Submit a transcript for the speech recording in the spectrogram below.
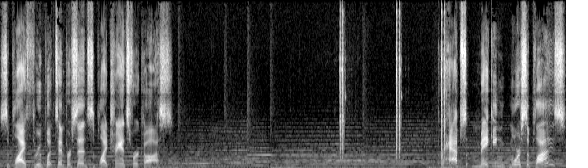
Supply throughput 10%, supply transfer costs. Perhaps making more supplies?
